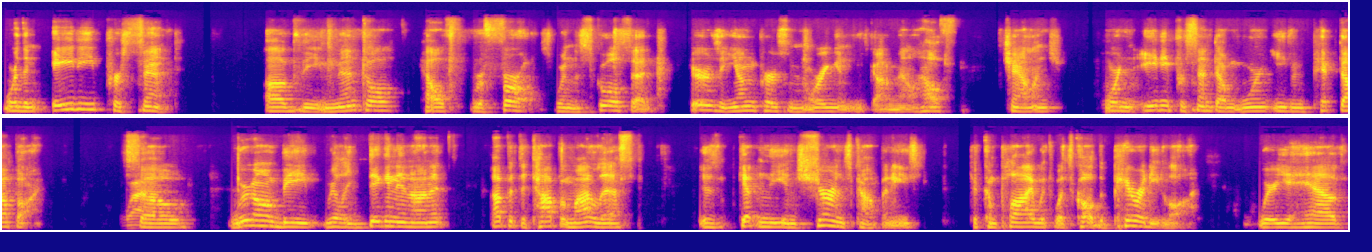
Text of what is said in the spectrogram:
more than 80% of the mental health referrals, when the school said, here's a young person in Oregon who's got a mental health challenge, more than 80% of them weren't even picked up on. Wow. So we're going to be really digging in on it. Up at the top of my list is getting the insurance companies to comply with what's called the parity law, where you have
